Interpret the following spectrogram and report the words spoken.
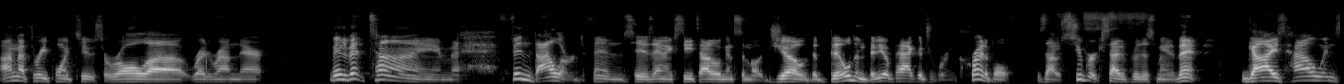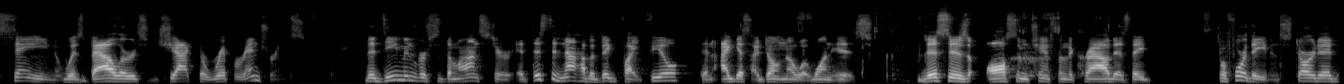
I'm at three point two, so we're all uh, right around there. Main event time. Finn Balor defends his NXT title against Samoa Joe. The build and video package were incredible, as I was super excited for this main event. Guys, how insane was Balor's Jack the Ripper entrance? The demon versus the monster. If this did not have a big fight feel, then I guess I don't know what one is. This is awesome chance from the crowd as they, before they even started,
